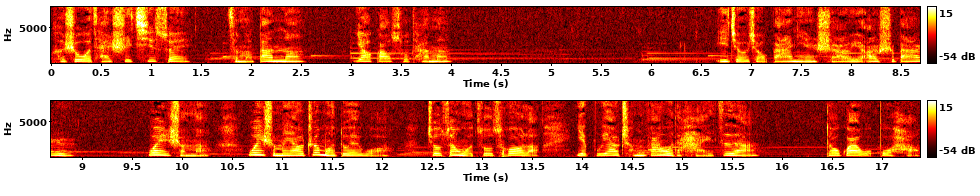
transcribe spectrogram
可是我才十七岁，怎么办呢？要告诉她吗？一九九八年十二月二十八日，为什么？为什么要这么对我？就算我做错了，也不要惩罚我的孩子啊！都怪我不好，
